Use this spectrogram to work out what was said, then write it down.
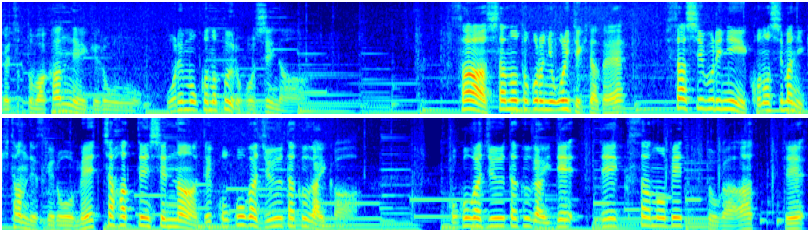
がちょっとわかんねえけど、俺もこのプール欲しいな。さあ、下のところに降りてきたぜ。久しぶりにこの島に来たんですけど、めっちゃ発展してんな。で、ここが住宅街か。ここが住宅街で、で、草のベッドがあって、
